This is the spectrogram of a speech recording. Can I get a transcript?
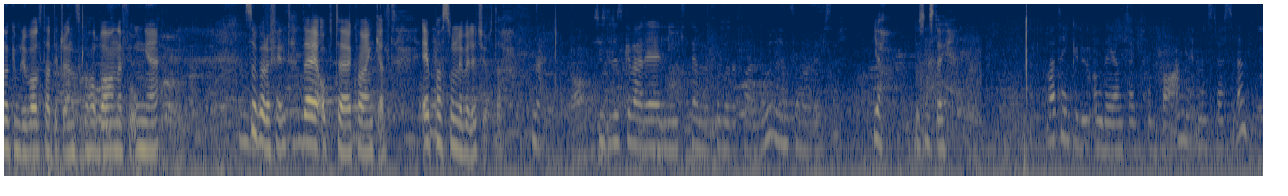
noen blir voldtatt, ikke ønsker å ha barn, er for unge. Så går det fint. Det er opp til hver enkelt. Jeg personlig ville ikke gjort det. Syns du det skal være lik stemme for både far og mor i en sånn avgjørelse? Ja, det syns jeg. Hva tenker du om det eventuelt for barn mens du er student?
